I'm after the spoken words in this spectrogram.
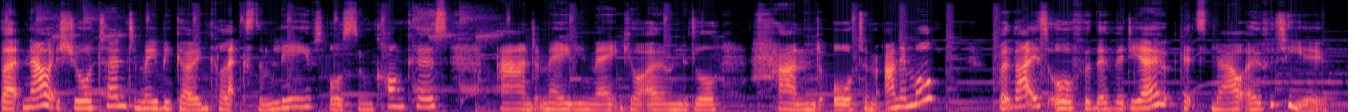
But now it's your turn to maybe go and collect some leaves or some conkers and maybe make your own little hand autumn animal. But that is all for the video, it's now over to you.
